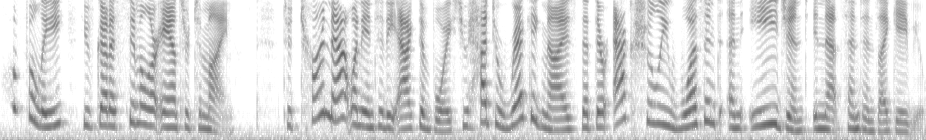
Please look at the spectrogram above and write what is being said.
Hopefully, you've got a similar answer to mine. To turn that one into the active voice, you had to recognize that there actually wasn't an agent in that sentence I gave you.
